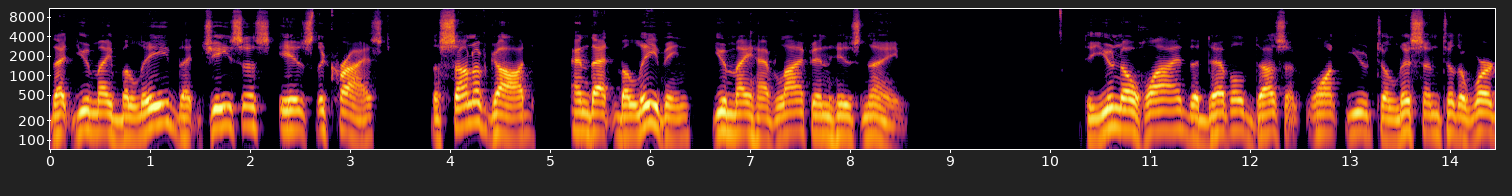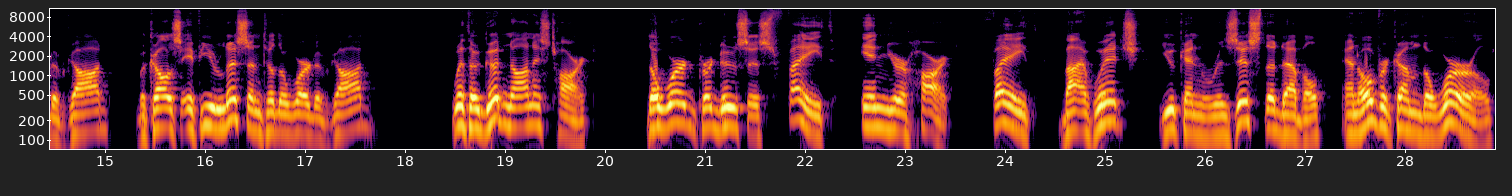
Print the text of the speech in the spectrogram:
that you may believe that Jesus is the Christ, the Son of God, and that believing you may have life in his name. Do you know why the devil doesn't want you to listen to the Word of God? Because if you listen to the Word of God with a good and honest heart, the Word produces faith in your heart, faith by which you can resist the devil and overcome the world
